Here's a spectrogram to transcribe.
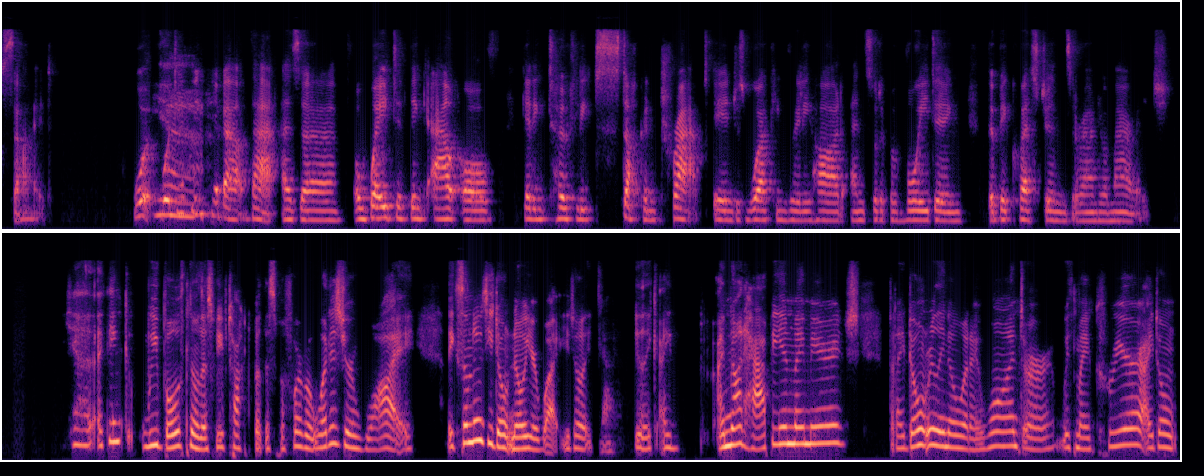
side. What, yeah. what do you think about that as a, a way to think out of getting totally stuck and trapped in just working really hard and sort of avoiding the big questions around your marriage? Yeah, I think we both know this. We've talked about this before, but what is your why? Like sometimes you don't know your why. You don't like, yeah. you're like, I I'm not happy in my marriage, but I don't really know what I want or with my career, I don't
